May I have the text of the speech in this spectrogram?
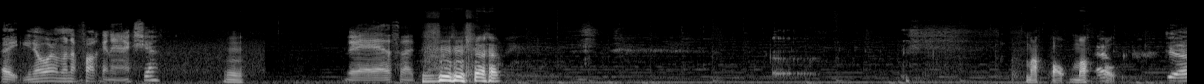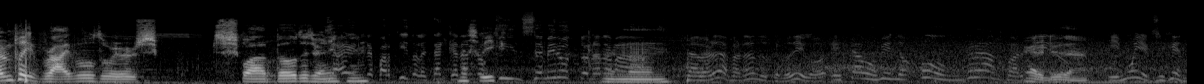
Hey, you know what I'm gonna fucking ask you? Hmm. Yeah, that's not. my fault. My fault. Dude, I haven't played Rivals or Squad Builders or anything. este partido le están This week. 15 minutos nada And, um, La verdad, Fernando, te lo digo, estamos viendo un gran I gotta do that. y muy exigente.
